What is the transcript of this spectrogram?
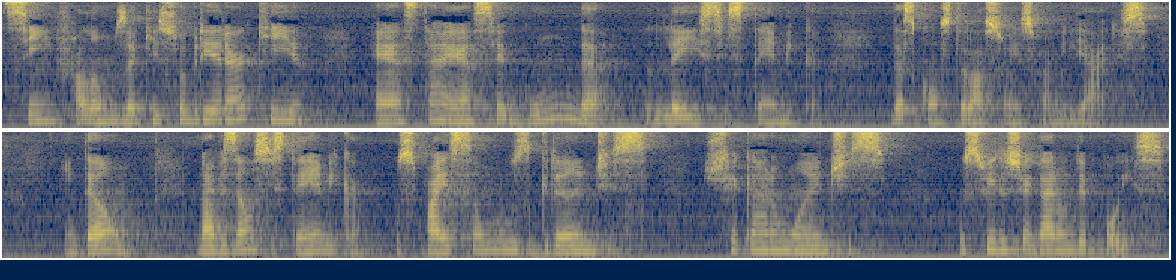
Sim, falamos aqui sobre hierarquia. Esta é a segunda lei sistêmica das constelações familiares. Então, na visão sistêmica, os pais são os grandes, chegaram antes os filhos chegaram depois.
